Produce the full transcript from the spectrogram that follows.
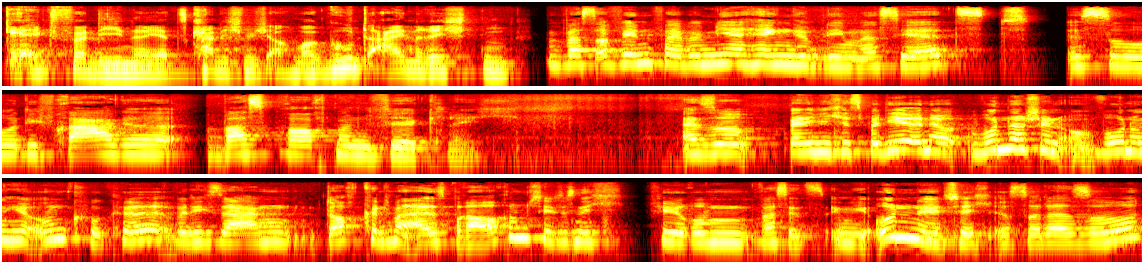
Geld verdiene, jetzt kann ich mich auch mal gut einrichten. Was auf jeden Fall bei mir hängen geblieben ist jetzt, ist so die Frage, was braucht man wirklich? Also, wenn ich mich jetzt bei dir in der wunderschönen Wohnung hier umgucke, würde ich sagen, doch könnte man alles brauchen. Steht es nicht viel rum, was jetzt irgendwie unnötig ist oder so.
